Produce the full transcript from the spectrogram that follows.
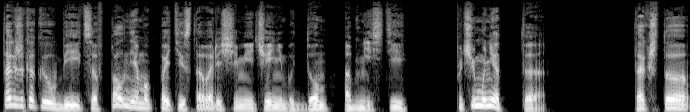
Так же, как и убийца, вполне мог пойти с товарищами и чей-нибудь дом обнести. Почему нет-то? Так что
